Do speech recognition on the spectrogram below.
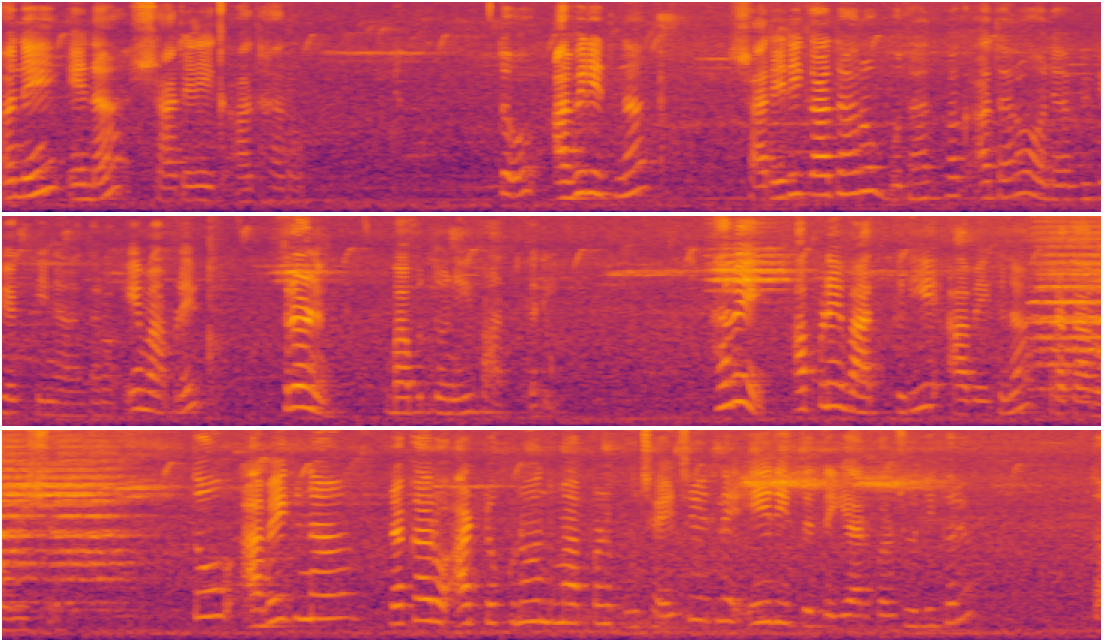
અને એના શારીરિક આધારો. તો આવી રીતના શારીરિક આધારો બોધાત્મક આધારો અને અભિવ્યક્તિના આધારો, એમ આપણે ત્રણ બાબતોની વાત કરી. હવે આપણે વાત કરીએ આવેગના પ્રકારો વિશે. તો આવેગના પ્રકારો આ ટૂંકનોંધમાં પણ પૂછાય છે, એટલે એ રીતે તૈયાર કરજો દીકરીઓ તો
